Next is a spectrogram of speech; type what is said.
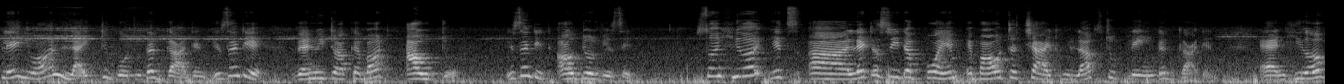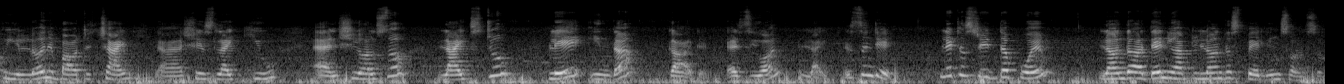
play you all like to go to the garden isn't it? When we talk about outdoor isn't it? Outdoor visit. So here it's uh, let us read a poem about a child who loves to play in the garden. And here we learn about a child uh, she's like you and she also likes to play in the garden as you all like isn't it? Let us read the poem. Learn the then you have to learn the spellings also.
